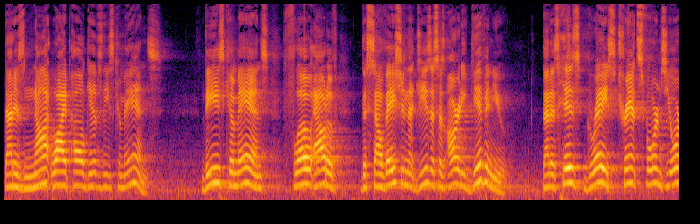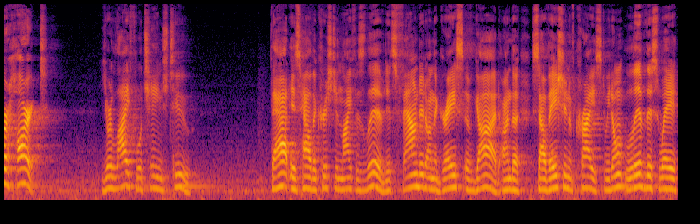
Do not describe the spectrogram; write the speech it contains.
That is not why Paul gives these commands. These commands flow out of the salvation that Jesus has already given you. That as His grace transforms your heart, your life will change too. That is how the Christian life is lived. It's founded on the grace of God, on the salvation of Christ. We don't live this way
